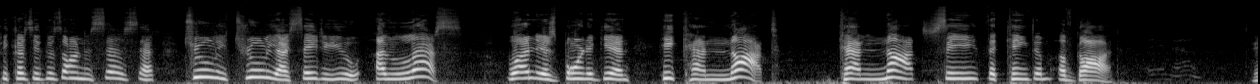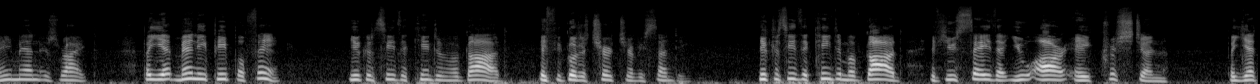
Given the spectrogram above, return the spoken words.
Because he goes on and says that, Truly, truly, I say to you, unless one is born again, he cannot, cannot see the kingdom of God. Amen. Amen is right. But yet, many people think you can see the kingdom of God if you go to church every Sunday. You can see the kingdom of God if you say that you are a Christian, but yet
